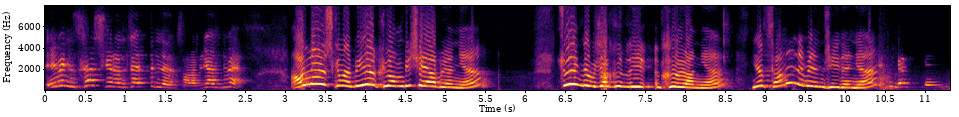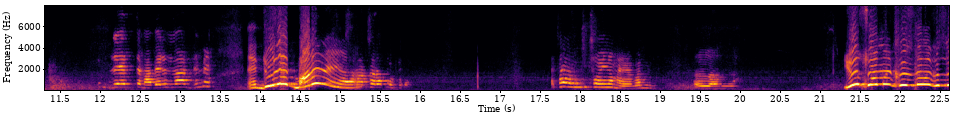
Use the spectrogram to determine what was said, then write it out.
Evini kaç kere düzelttim dedim sana biliyorsun değil mi? Allah aşkına bir yakıyorsun bir şey yapıyorsun ya. Sürekli jacuzzi kırıyorsun ya. Ya sana ne benim şeyden ya? Düzelttim haberin var değil mi? E düzelt bana ne ya? Sana taraf okudu. E tamam git oynama ya ben Allah Allah. Ya sonra kızdı mı kızdı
